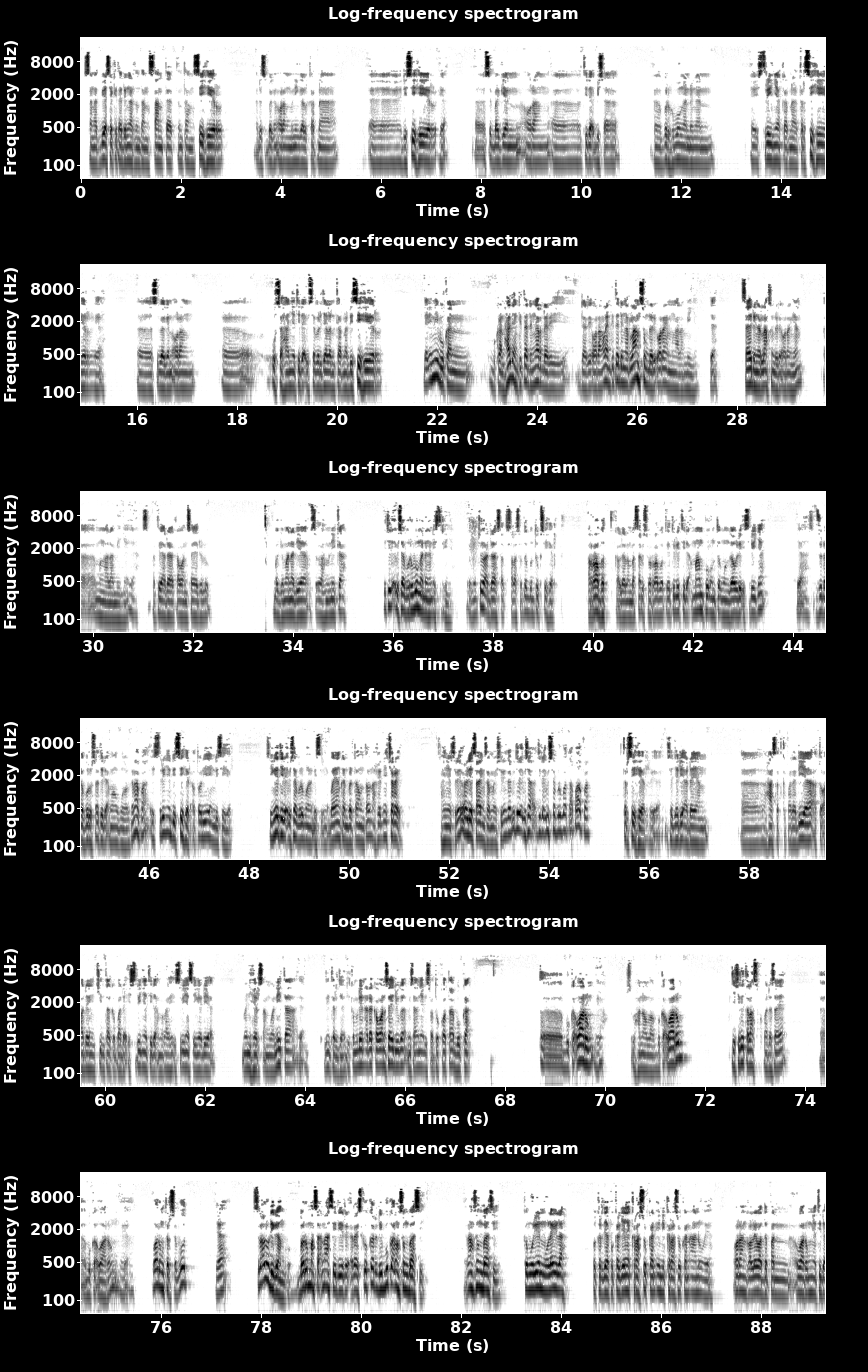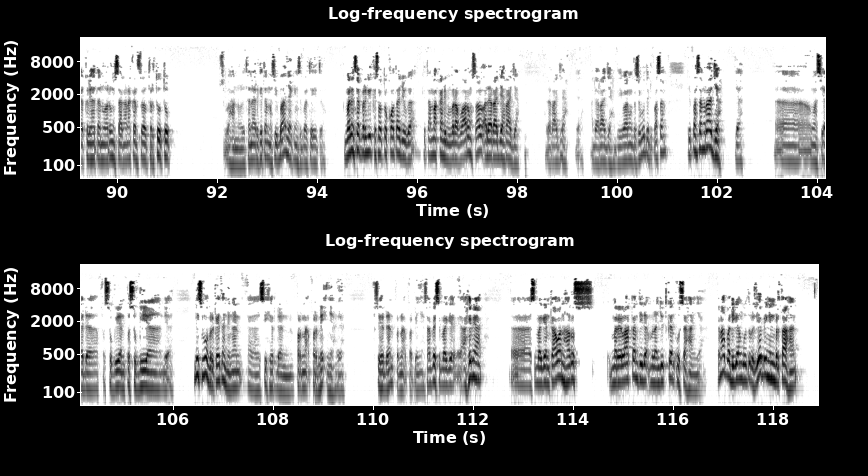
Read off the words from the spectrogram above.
sangat biasa kita dengar tentang santet, tentang sihir. Ada sebagian orang meninggal karena eh, disihir, ya. Eh, sebagian orang eh, tidak bisa eh, berhubungan dengan eh, istrinya karena tersihir, ya. Eh, sebagian orang eh, usahanya tidak bisa berjalan karena disihir. Dan ini bukan bukan hal yang kita dengar dari dari orang lain, kita dengar langsung dari orang yang mengalaminya. Ya, saya dengar langsung dari orang yang uh, mengalaminya. Ya, seperti ada kawan saya dulu, bagaimana dia setelah menikah, dia tidak bisa berhubungan dengan istrinya. Dan itu adalah salah satu bentuk sihir. Robot, kalau dalam bahasa disebut robot, itu dia tidak mampu untuk menggauli istrinya. Ya, sudah berusaha tidak mau menggauli. Kenapa? Istrinya disihir atau dia yang disihir. Sehingga tidak bisa berhubungan dengan istrinya. Bayangkan bertahun-tahun akhirnya cerai. Hanya cerai dia sayang sama istrinya tapi tidak bisa tidak bisa berbuat apa-apa. Tersihir ya. Bisa jadi ada yang uh, hasad kepada dia atau ada yang cinta kepada istrinya tidak meraih istrinya sehingga dia menyihir sang wanita ya. Ini terjadi. Kemudian ada kawan saya juga misalnya di suatu kota buka uh, buka warung ya. Subhanallah buka warung. Dia cerita langsung kepada saya uh, buka warung ya. Warung tersebut ya selalu diganggu baru masak nasi di rice cooker dibuka langsung basi langsung basi. Kemudian mulailah pekerja-pekerjanya kerasukan ini, kerasukan anu ya. Orang kalau lewat depan warungnya tidak kelihatan warung seakan-akan selalu tertutup. Subhanallah, tanah air kita masih banyak yang seperti itu. Kemarin saya pergi ke suatu kota juga, kita makan di beberapa warung selalu ada raja-raja. Ada raja, ya, ada raja di warung tersebut dipasang dipasang raja, ya. Uh, masih ada pesugihan-pesugihan, ya. Ini semua berkaitan dengan uh, sihir dan pernak-perniknya, ya sihir dan pernak perniknya. Sampai sebagian akhirnya uh, sebagian kawan harus merelakan tidak melanjutkan usahanya. Kenapa diganggu terus? Dia ingin bertahan.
